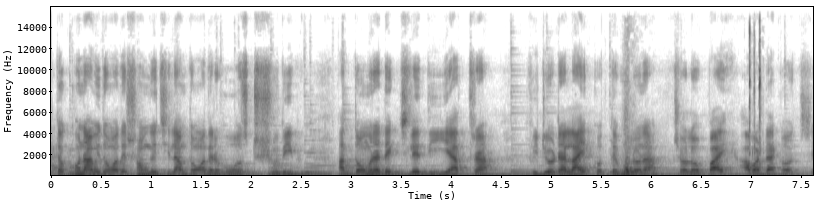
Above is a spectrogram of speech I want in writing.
এতক্ষণ আমি তোমাদের সঙ্গে ছিলাম তোমাদের হোস্ট সুদীপ। আর তোমরা দেখছিলে দি যাত্রা ভিডিওটা লাইক করতে ভুলো না। চলো বাই আবার দেখা হচ্ছে।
